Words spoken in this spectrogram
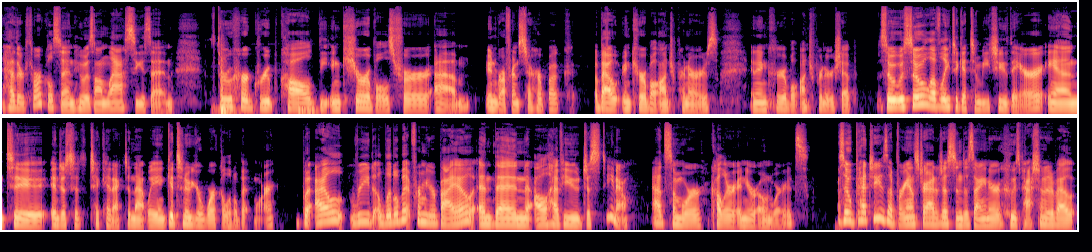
Heather Thorkelson, who was on last season, through her group called the Incurables for um, in reference to her book about incurable entrepreneurs and incurable entrepreneurship. So it was so lovely to get to meet you there and to and just to, to connect in that way and get to know your work a little bit more but I'll read a little bit from your bio and then I'll have you just, you know, add some more color in your own words. So, Petchy is a brand strategist and designer who's passionate about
